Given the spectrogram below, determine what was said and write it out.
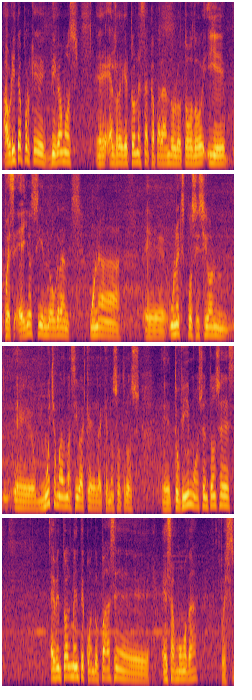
Ahorita porque, digamos, eh, el reggaetón está acaparándolo todo y pues ellos sí logran una, eh, una exposición mucho más masiva que la que nosotros tuvimos. Entonces, eventualmente cuando pase esa moda, pues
